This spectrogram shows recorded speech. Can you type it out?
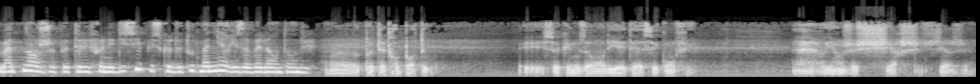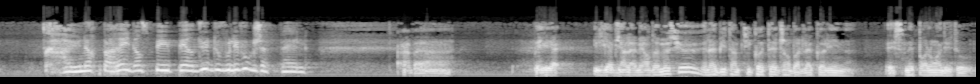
Maintenant, je peux téléphoner d'ici, puisque de toute manière, Isabelle a entendu. Euh, Peut-être pas tout. Et ce que nous avons dit était assez confus. Ah, voyons, je cherche, je cherche. À une heure pareille, dans ce pays perdu, d'où voulez-vous que j'appelle? Ah ben... il, y a, il y a bien la mère de monsieur. Elle habite un petit cottage en bas de la colline. Et ce n'est pas loin du tout.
